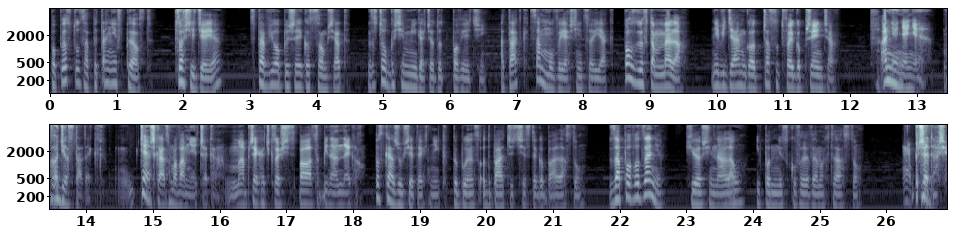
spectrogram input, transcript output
Po prostu zapytanie wprost, co się dzieje, sprawiłoby, że jego sąsiad zacząłby się migać od odpowiedzi. A tak, sam mu wyjaśni co i jak. Pozdrów tam Mela. Nie widziałem go od czasu twojego przyjęcia. A nie, nie, nie. Chodzi o statek. Ciężka rozmowa mnie czeka. Ma przyjechać ktoś z pałacu binarnego. Poskarżył się technik, próbując odbarczyć się z tego ballastu. Za powodzenie! Hiroshi nalał i podniósł kufel w ramach trastu. Przyda się.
